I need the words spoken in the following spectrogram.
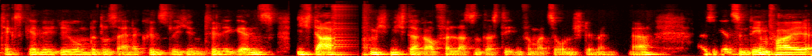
Textgenerierung mittels einer künstlichen Intelligenz. Ich darf mich nicht darauf verlassen, dass die Informationen stimmen. Ja? Also jetzt in dem Fall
